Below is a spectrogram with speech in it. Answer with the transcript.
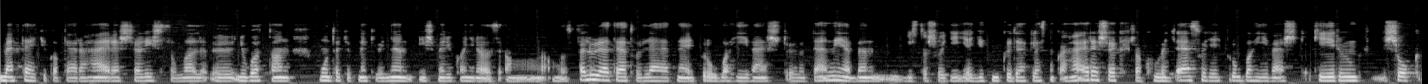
megtehetjük akár a HRS-sel is, szóval nyugodtan mondhatjuk neki, hogy nem ismerjük annyira az, a, a felületet, hogy lehetne egy próbahívást tenni, ebben biztos, hogy így együttműködőek lesznek a HR-esek, csak hogy ez, hogy egy próbahívást kérünk, sok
